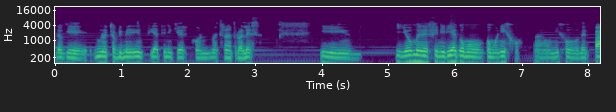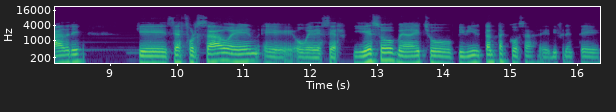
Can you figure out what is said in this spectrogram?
Lo que nuestra primera identidad tiene que ver con nuestra naturaleza. Y, y yo me definiría como, como un hijo, ¿ah? un hijo del Padre que se ha esforzado en eh, obedecer. Y eso me ha hecho vivir tantas cosas, eh, diferentes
